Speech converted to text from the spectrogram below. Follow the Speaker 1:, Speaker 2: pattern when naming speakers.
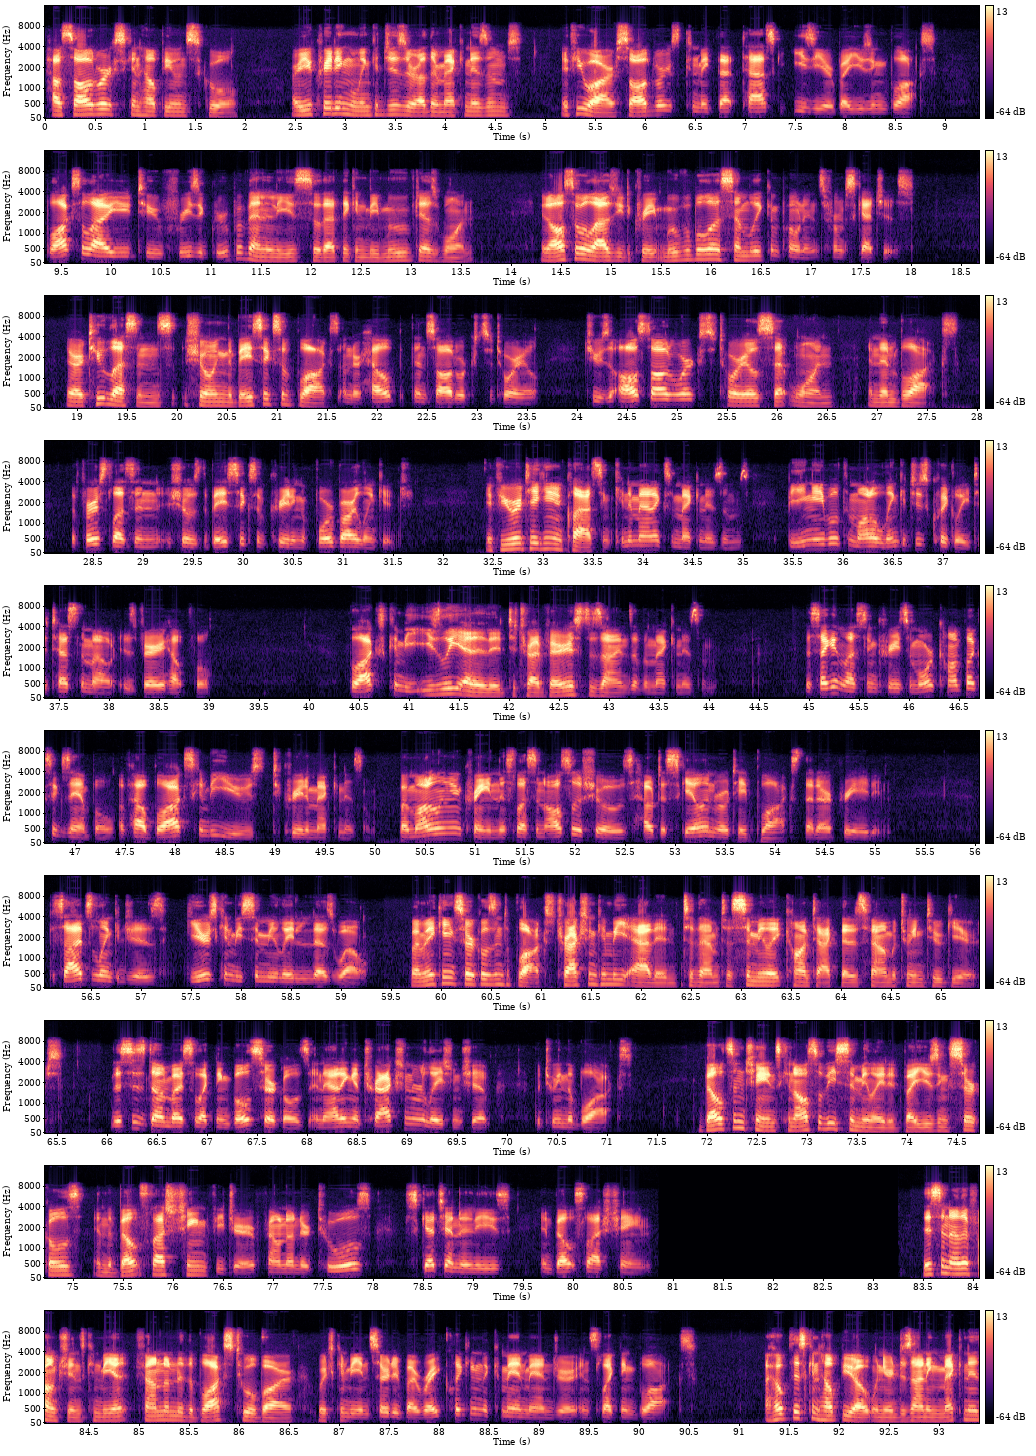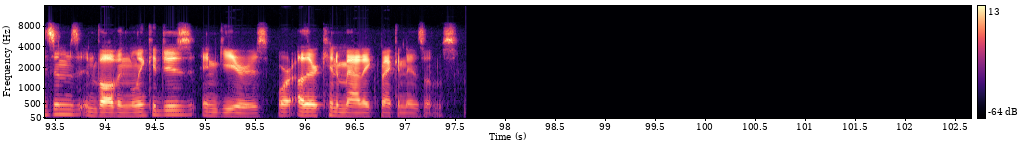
Speaker 1: How SOLIDWORKS can help you in school. Are you creating linkages or other mechanisms? If you are, SOLIDWORKS can make that task easier by using blocks. Blocks allow you to freeze a group of entities so that they can be moved as one. It also allows you to create movable assembly components from sketches. There are two lessons showing the basics of blocks under Help, then SOLIDWORKS tutorial. Choose All SOLIDWORKS tutorials set 1, and then Blocks. The first lesson shows the basics of creating a 4-bar linkage. If you are taking a class in kinematics of mechanisms, being able to model linkages quickly to test them out is very helpful. Blocks can be easily edited to try various designs of a mechanism. The second lesson creates a more complex example of how blocks can be used to create a mechanism. By modeling a crane, this lesson also shows how to scale and rotate blocks that are created. Besides linkages, gears can be simulated as well. By making circles into blocks, traction can be added to them to simulate contact that is found between two gears. This is done by selecting both circles and adding a traction relationship between the blocks. Belts and chains can also be simulated by using circles and the belt slash chain feature found under Tools, Sketch Entities, and Belt slash Chain. This and other functions can be found under the Blocks toolbar, which can be inserted by right-clicking the Command Manager and selecting Blocks. I hope this can help you out when you're designing mechanisms involving linkages and gears or other kinematic mechanisms.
